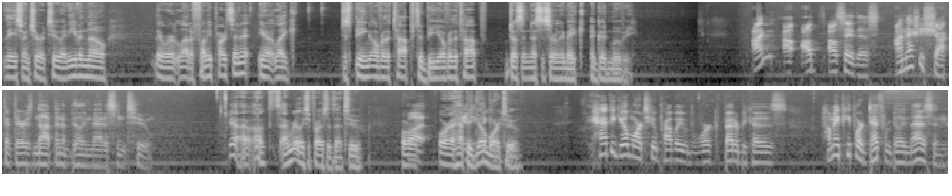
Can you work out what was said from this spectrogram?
the Ace Ventura two, and even though there were a lot of funny parts in it, you know, like just being over the top to be over the top doesn't necessarily make a good movie. I'm, I'll, I'll, I'll say this. I'm actually shocked that there has not been a Billy Madison 2. Yeah, I, I'm really surprised at that too, or But or a Happy Gilmore too. Happy Gilmore 2 probably would work better because how many people are dead from Billy Madison?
